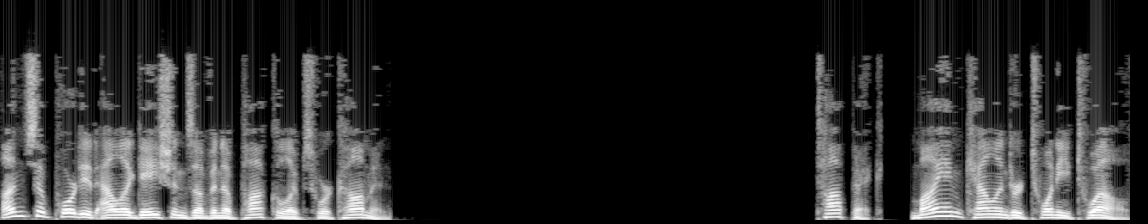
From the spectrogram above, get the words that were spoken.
unsupported allegations of an apocalypse were common. Mayan calendar 2012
